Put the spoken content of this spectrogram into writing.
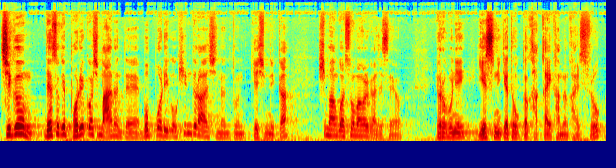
지금 내 속에 버릴 것이 많은데 못 버리고 힘들어 하시는 분 계십니까? 희망과 소망을 가지세요. 여러분이 예수님께 더욱더 가까이 가면 갈수록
